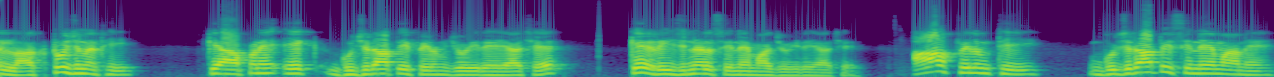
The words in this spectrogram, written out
લાગતું જ નથી કે આપણે એક ગુજરાતી ફિલ્મ જોઈ રહ્યા છે કે રિજનલ સિનેમા જોઈ રહ્યા છે. આ ફિલ્મથી ગુજરાતી સિનેમાને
